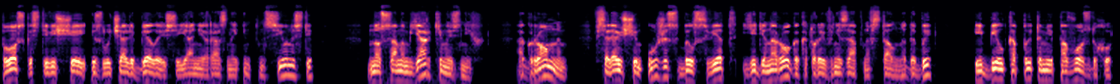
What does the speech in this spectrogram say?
Плоскости вещей излучали белое сияние разной интенсивности, но самым ярким из них, огромным, Вселяющим ужас был свет единорога, который внезапно встал на дыбы и бил копытами по воздуху,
